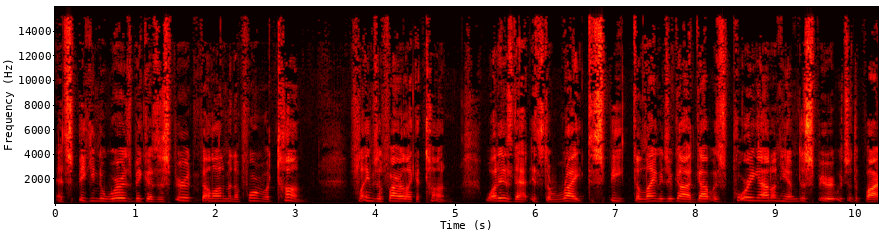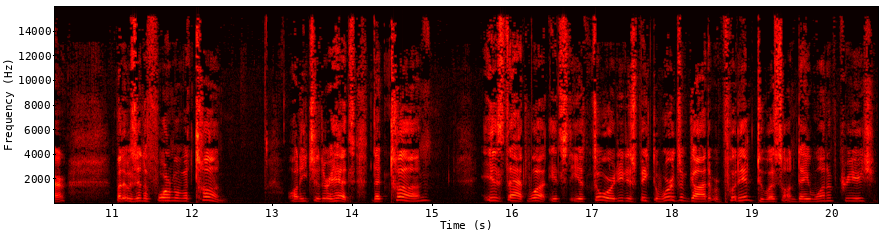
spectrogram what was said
and speaking the words because the Spirit fell on him in the form of a tongue. Flames of fire like a tongue. What is that? It's the right to speak the language of God. God was pouring out on him the Spirit, which is the fire, but it was in the form of a tongue on each of their heads. The tongue is that what? It's the authority to speak the words of God that were put into us on day one of creation.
